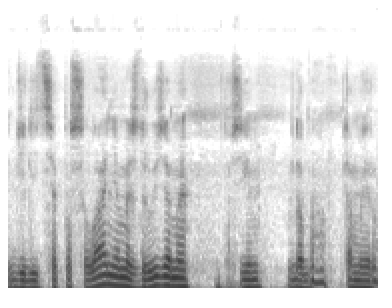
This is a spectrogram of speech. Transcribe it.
діліться посиланнями з друзями. Всім добра та миру.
